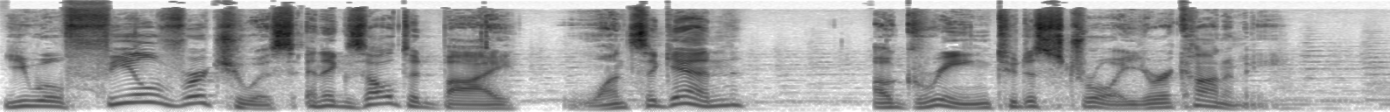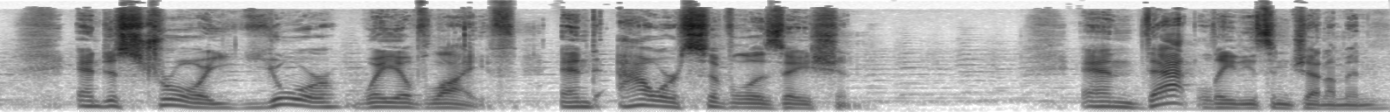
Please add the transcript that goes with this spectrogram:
You will feel virtuous and exalted by, once again, agreeing to destroy your economy and destroy your way of life and our civilization. And that, ladies and gentlemen,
